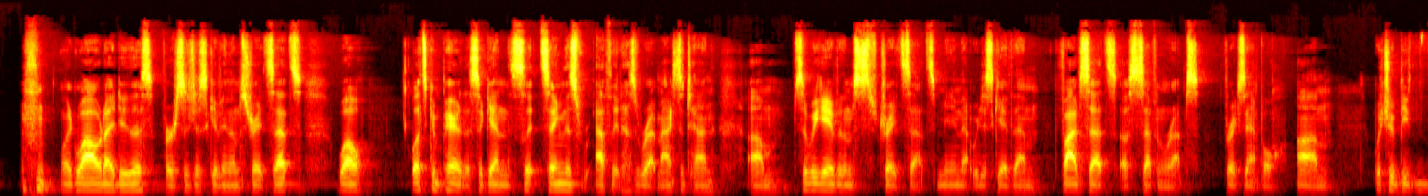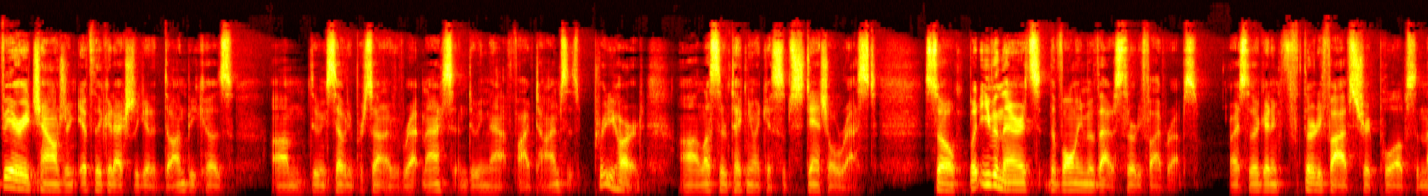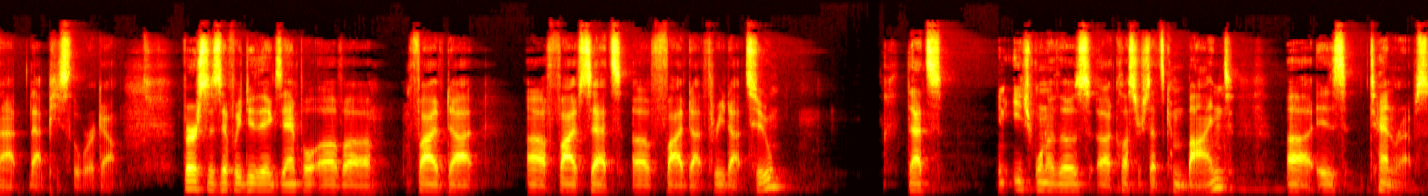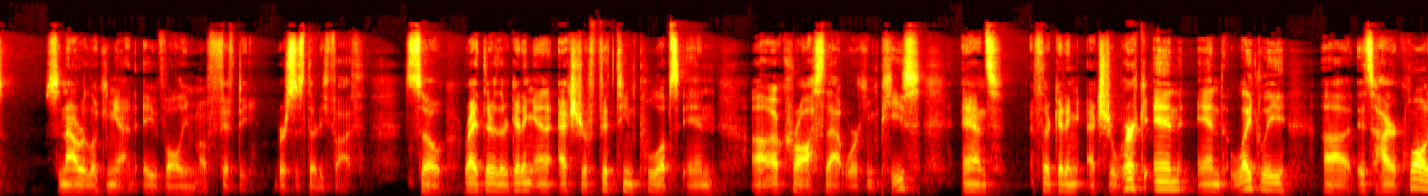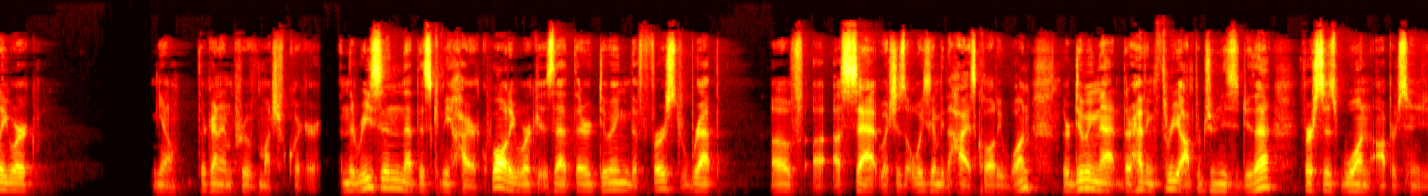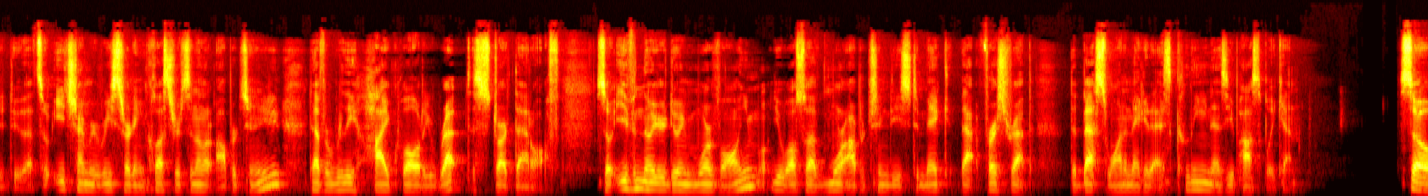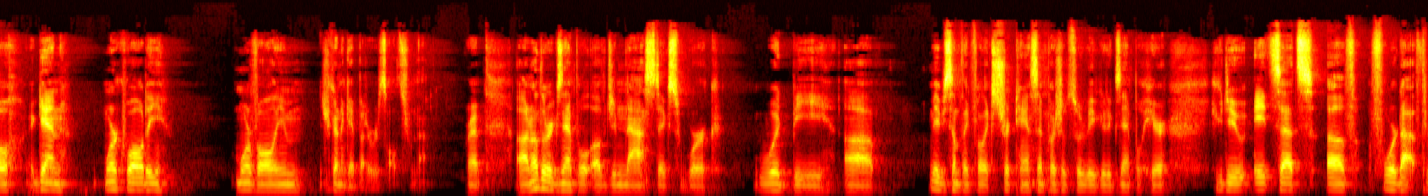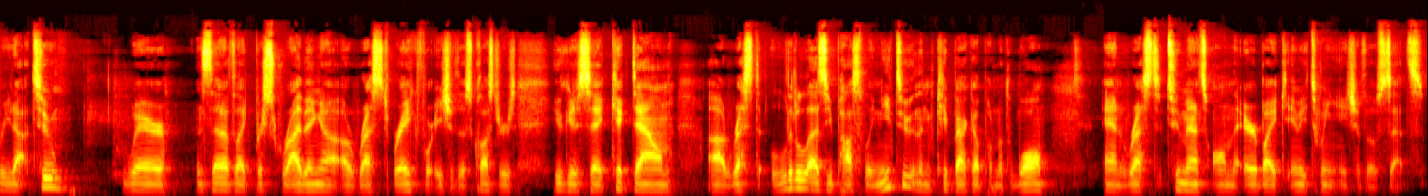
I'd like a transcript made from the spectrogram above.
like, why would I do this versus just giving them straight sets? Well, let's compare this again. Saying this athlete has a rep max of 10. Um, so we gave them straight sets, meaning that we just gave them five sets of seven reps, for example, um, which would be very challenging if they could actually get it done because um, doing 70% of rep max and doing that five times is pretty hard uh, unless they're taking like a substantial rest. So, but even there, it's the volume of that is 35 reps, right? So they're getting 35 strict pull ups in that, that piece of the workout. Versus if we do the example of uh, five dot, uh, five sets of 5.3.2, that's in each one of those uh, cluster sets combined uh, is 10 reps. So now we're looking at a volume of 50 versus 35. So right there, they're getting an extra 15 pull-ups in uh, across that working piece. And if they're getting extra work in and likely uh, it's higher quality work, you know, they're going to improve much quicker. And the reason that this can be higher quality work is that they're doing the first rep of a, a set, which is always going to be the highest quality one. They're doing that. They're having three opportunities to do that versus one opportunity to do that. So each time you're restarting a cluster, it's another opportunity to have a really high quality rep to start that off. So even though you're doing more volume, you also have more opportunities to make that first rep the best one and make it as clean as you possibly can. So again, more quality, more volume, you're going to get better results from that right? Another example of gymnastics work would be uh, maybe something for like strict handstand pushups would be a good example here. You could do eight sets of 4.3.2, where instead of like prescribing a, a, rest break for each of those clusters, you could just say kick down, uh, rest little as you possibly need to, and then kick back up onto the wall and rest two minutes on the air bike in between each of those sets.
